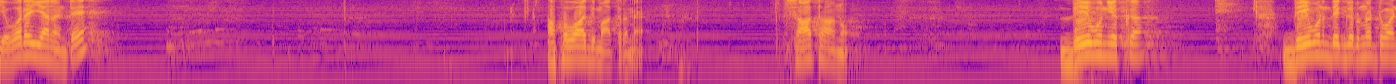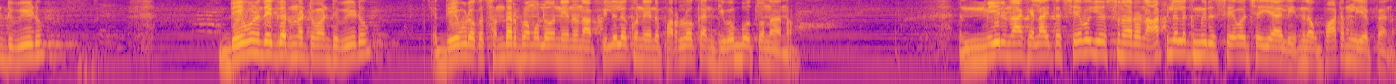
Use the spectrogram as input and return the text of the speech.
ఎవరయ్యానంటే అపవాది మాత్రమే. సాతాను. దేవుని యొక్క దేవుని దగ్గర ఉన్నటువంటి వీడు దేవుని దగ్గర ఉన్నటువంటి వీడు దేవుడు ఒక సందర్భములో నేను నా పిల్లలకు నేను పరలోకానికి ఇవ్వబోతున్నాను. మీరు నాకు ఎలా అయితే సేవ చేస్తున్నారో నా పిల్లలకు మీరు సేవ చేయాలి. నేను ఒక పాఠంలో చెప్పాను.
